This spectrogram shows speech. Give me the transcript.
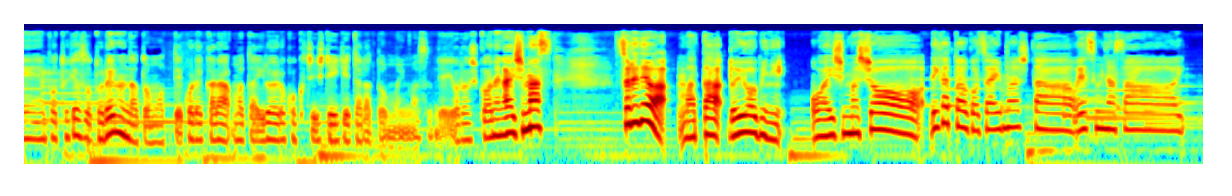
えー、ポッドキャスト撮れるんだと思って、これからまたいろいろ告知していけたらと思いますんで、よろしくお願いします。それでは、また土曜日にお会いしましょう。ありがとうございました。おやすみなさい。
